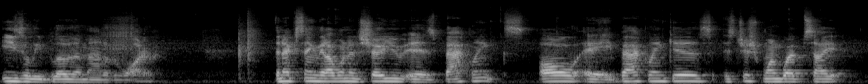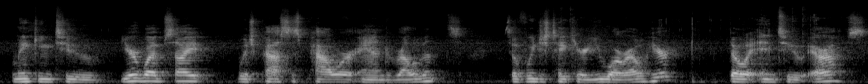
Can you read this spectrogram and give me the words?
easily blow them out of the water. The next thing that I wanted to show you is backlinks. All a backlink is, is just one website linking to your website, which passes power and relevance. So if we just take your URL here, throw it into Ahrefs,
